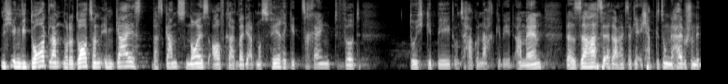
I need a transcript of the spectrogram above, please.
nicht irgendwie dort landen oder dort, sondern im Geist was ganz Neues aufgreifen, weil die Atmosphäre getränkt wird durch Gebet und Tag- und Nachtgebet. Amen. Da saß er da und hat gesagt, ja, ich habe gesungen eine halbe Stunde,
